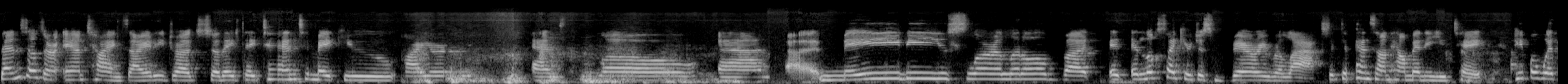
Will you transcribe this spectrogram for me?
Benzos are anti-anxiety drugs, so they, they tend to make you tired and slow, and uh, maybe you slur a little, but it, it looks like you're just very relaxed. It depends on how many you take. People with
